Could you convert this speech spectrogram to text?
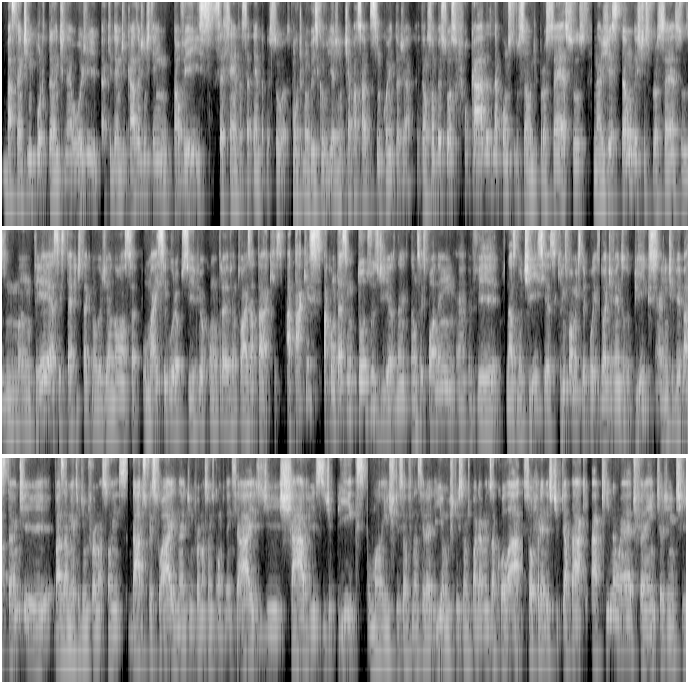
bastante importante, né? Hoje, aqui dentro de casa, a gente tem talvez 60, 70 pessoas. A última vez que eu vi, a gente tinha passado de 50 já. Então, são pessoas focadas na construção de processos, na gestão destes processos, em manter essa stack de tecnologia nossa o mais segura possível com contra eventuais ataques. Ataques acontecem todos os dias, né? Então vocês podem é, ver nas notícias, principalmente depois do advento do Pix, a gente vê bastante vazamento de informações, dados pessoais, né? De informações confidenciais, de chaves de Pix, uma instituição financeira ali, uma instituição de pagamentos a colar, sofrendo esse tipo de ataque. Aqui não é diferente, a gente,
